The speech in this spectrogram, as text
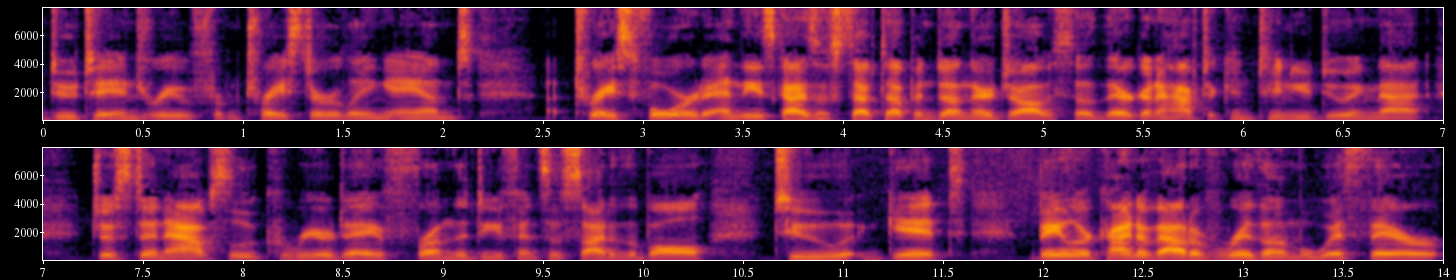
due to injury from Tre Sterling and uh, Trace Ford. And these guys have stepped up and done their job, so they're going to have to continue doing that. Just an absolute career day from the defensive side of the ball to get Baylor kind of out of rhythm with their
